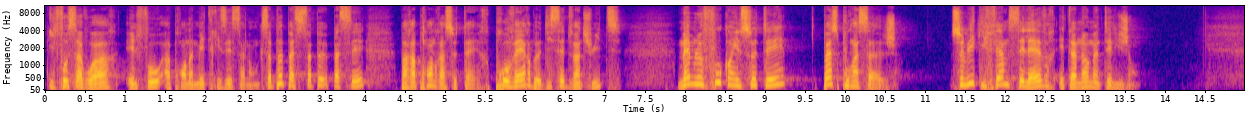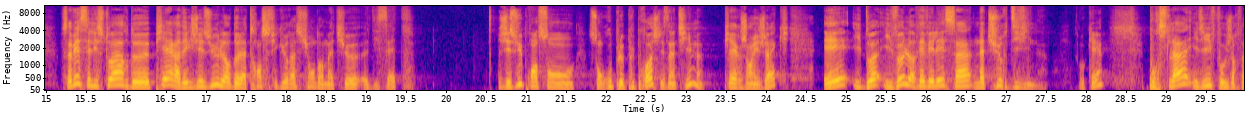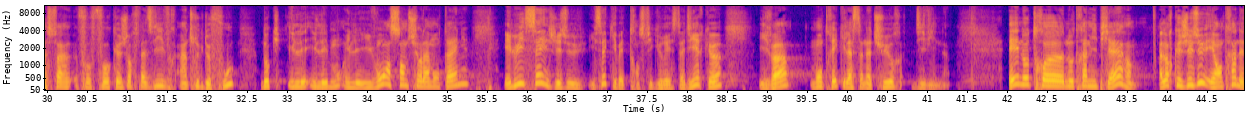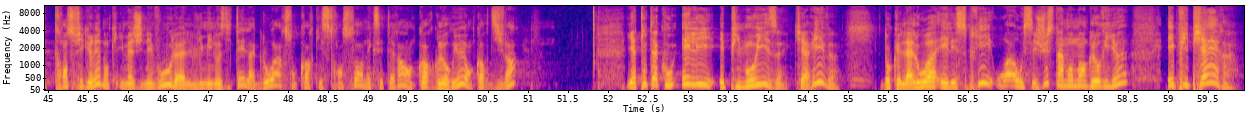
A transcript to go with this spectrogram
il faut savoir et il faut apprendre à maîtriser sa langue. Ça peut, passer par apprendre à se taire. Proverbe 17, 28. Même le fou, quand il se tait, passe pour un sage. Celui qui ferme ses lèvres est un homme intelligent. Vous savez, c'est l'histoire de Pierre avec Jésus lors de la transfiguration dans Matthieu 17. Jésus prend son, groupe le plus proche, les intimes, Pierre, Jean et Jacques, et il veut leur révéler sa nature divine. Pour cela, il dit il faut, que je leur fasse vivre un truc de fou. Donc, ils, vont ensemble sur la montagne. Et lui, il sait, Jésus, il sait qu'il va être transfiguré. C'est-à-dire qu'il va montrer qu'il a sa nature divine. Et notre, notre ami Pierre, alors que Jésus est en train d'être transfiguré, donc imaginez-vous la luminosité, la gloire, son corps qui se transforme, etc., en corps glorieux, en corps divin. Il y a tout à coup Élie et puis Moïse qui arrivent. Donc la loi et l'esprit, waouh, c'est juste un moment glorieux. Et puis Pierre,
